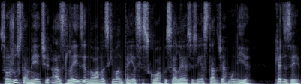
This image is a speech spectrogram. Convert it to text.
são justamente as leis e normas que mantêm esses corpos celestes em estado de harmonia. Quer dizer,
